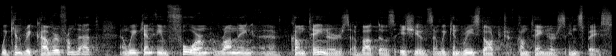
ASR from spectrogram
we can recover from that and we can inform running uh, containers about those issues and we can restart containers in space.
